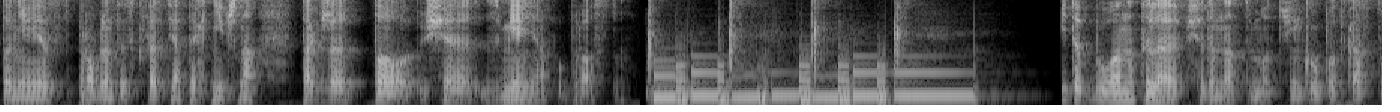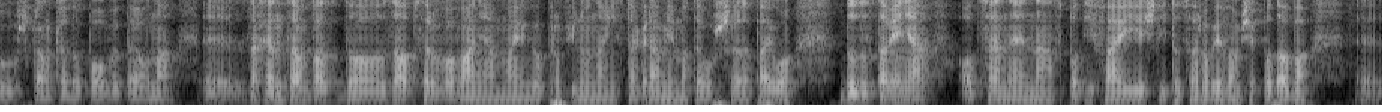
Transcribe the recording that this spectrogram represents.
To nie jest problem, to jest kwestia techniczna. Także to się zmienia po prostu. I to było na tyle w 17 odcinku podcastu Szklanka do połowy pełna. Y, zachęcam Was do zaobserwowania mojego profilu na Instagramie Mateusz Szelepajło, do zostawienia oceny na Spotify, jeśli to co robię Wam się podoba. Y,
